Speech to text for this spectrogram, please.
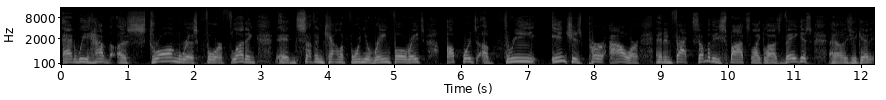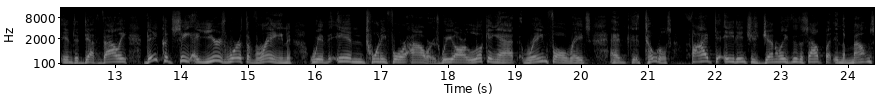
And we have a strong risk for flooding in Southern California. Rainfall rates upwards of three inches per hour. And in fact, some of these spots like Las Vegas, uh, as you get into Death Valley, they could see a year's worth of rain within 24 hours. We are looking at rainfall rates and totals five to eight inches generally through the south, but in the mountains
